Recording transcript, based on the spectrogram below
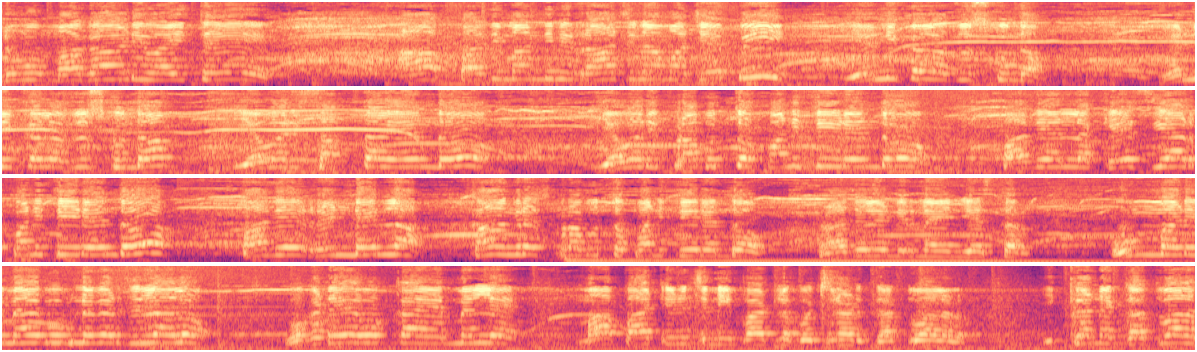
నువ్వు మగాడి అయితే ఆ పది మందిని రాజీనామా చెప్పి ఎన్నికల్లో చూసుకుందాం. ఎన్నికల్లో చూసుకుందాం. ఎవరి సత్తా ఏందో ఎవరి ప్రభుత్వ పనితీరేందో? పదేళ్ళ కేసీఆర్ పనితీరేందో? పదే రెండేళ్ళ కాంగ్రెస్ ప్రభుత్వ పనితీరేందో? ప్రజలే నిర్ణయం చేస్తారు. ఉమ్మడి మహబూబ్ నగర్ జిల్లాలో ఒకటే ఒక్క ఎమ్మెల్యే మా పార్టీ నుంచి నీ పార్టీలోకి వచ్చినాడు గద్వాలలో. ఇక్కడనే గద్వాల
